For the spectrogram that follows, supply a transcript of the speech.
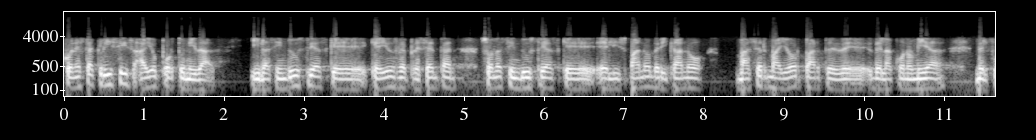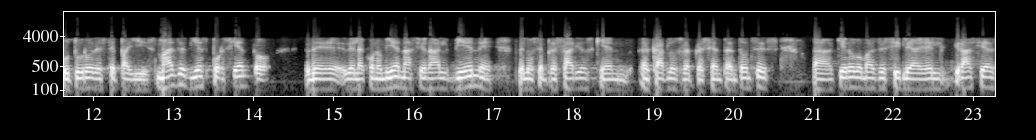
con esta crisis hay oportunidad y las industrias que, que ellos representan son las industrias que el hispanoamericano va a ser mayor parte de, de la economía del futuro de este país. Más de 10% de, de, la economía nacional viene de los empresarios quien eh, Carlos representa. Entonces, uh, quiero nomás decirle a él gracias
